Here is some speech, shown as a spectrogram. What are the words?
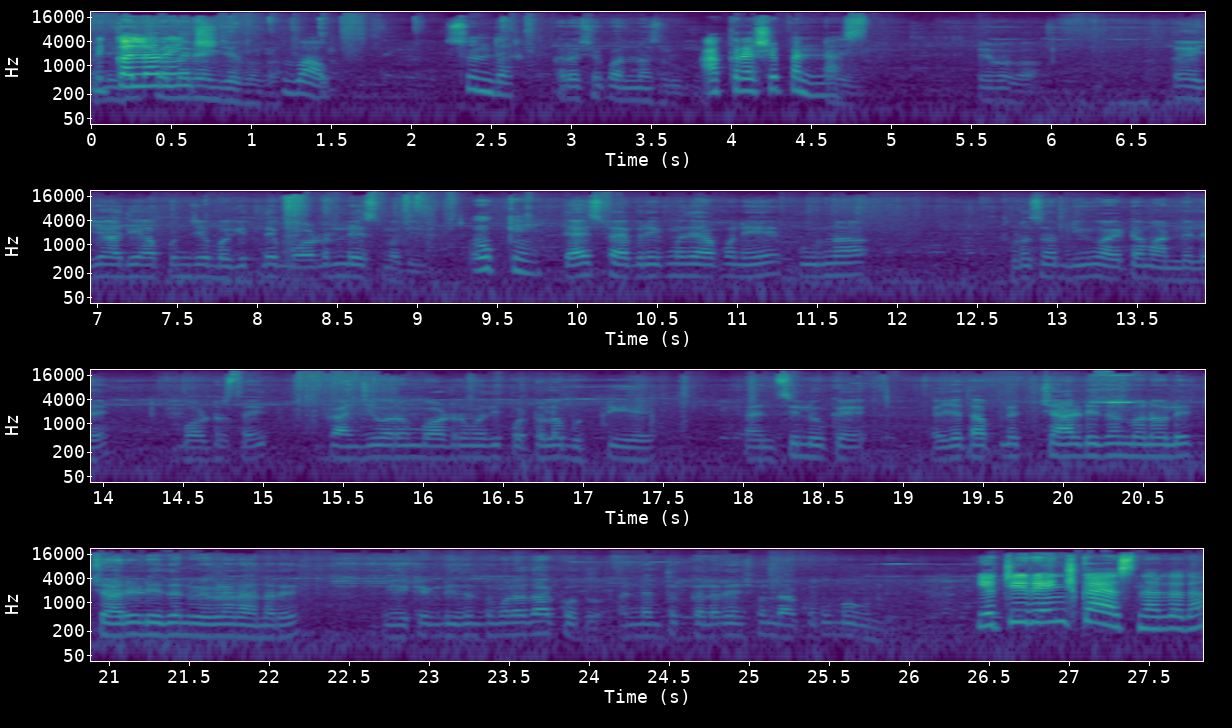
आणि कलर रेंज वाव सुंदर. अकराशे पन्नास रुपये. अकराशे पन्नास. हे. बघा. तर ह्याच्या आधी आपण जे बघितले बॉर्डर लेस मध्ये ओके. त्याच फॅब्रिकमध्ये आपण हे पूर्ण थोडंसं न्यू आयटम आणलेलं आहे बॉर्डर साईज कांजीवरम बॉर्डरमध्ये पटोला बुट्टी आहे फॅन्सी लुक आहे. याच्यात आपले चार डिझाईन बनवले. चारही डिझाईन वेगळा राहणार आहे. एक एक डिझाईन तुम्हाला दाखवतो आणि नंतर कलर रेंज पण दाखवतो बघून याची रेंज काय असणार दादा?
